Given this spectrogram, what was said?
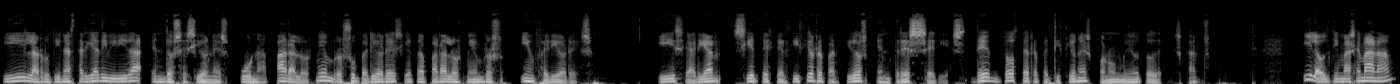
y la rutina estaría dividida en dos sesiones, una para los miembros superiores y otra para los miembros inferiores y se harían 7 ejercicios repartidos en 3 series de 12 repeticiones con un minuto de descanso. Y la última semana,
